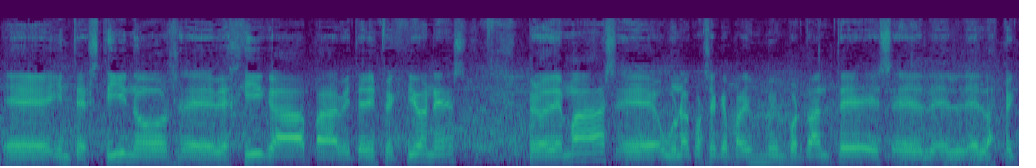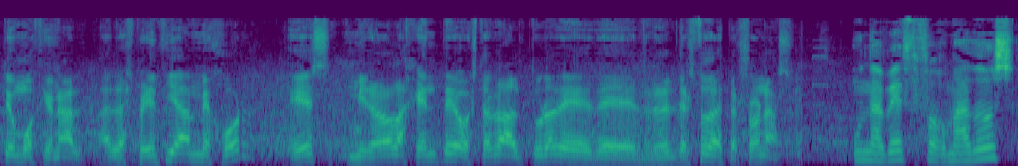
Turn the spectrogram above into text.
eh, intestinos, eh, vejiga, para evitar infecciones. Pero además, una cosa que para mí es muy importante es el, aspecto emocional. La experiencia mejor es mirar a la gente o estar a la altura del resto de las personas. Una vez formados,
